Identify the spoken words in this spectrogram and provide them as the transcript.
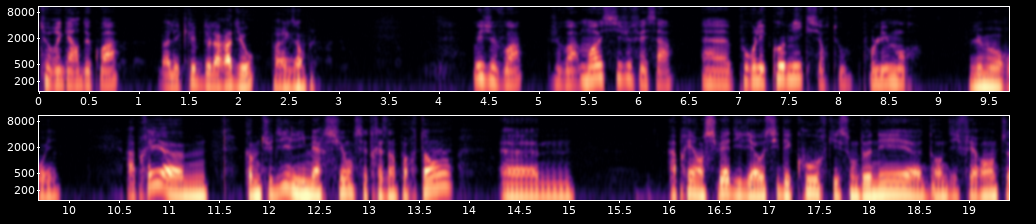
Tu regardes quoi? Bah, Les clips de la radio, par exemple. Oui, je vois. Je vois. Moi aussi, je fais ça. Euh, pour les comiques surtout, pour l'humour. L'humour, oui. Après, euh, comme tu dis, l'immersion, c'est très important. Euh, après, en Suède, il y a aussi des cours qui sont donnés dans différentes...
